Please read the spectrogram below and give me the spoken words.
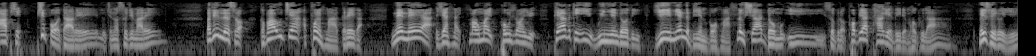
အဖြစ်ဖြစ်ပေါ်တာပဲလို့ကျွန်တော်ဆိုချင်ပါတယ်ဘာဖြစ်လဲဆိုတော့ကဘာဦးကျမ်းအဖွင့်မှာကလေးကနဲ့နဲ့ရအရ၌မှောင်မိုက်ဖုံးလွှမ်း၍ဖျားသခင်ဤဝိညာဉ်တော်သည်ရေမျက်နှပြင်ပေါ်မှာလှုပ်ရှားတော်မူ၏ဆိုပြီးတော့ဖော်ပြထားခဲ့သေးတယ်မဟုတ်ဘူးလားမိษွေတို့ရေ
